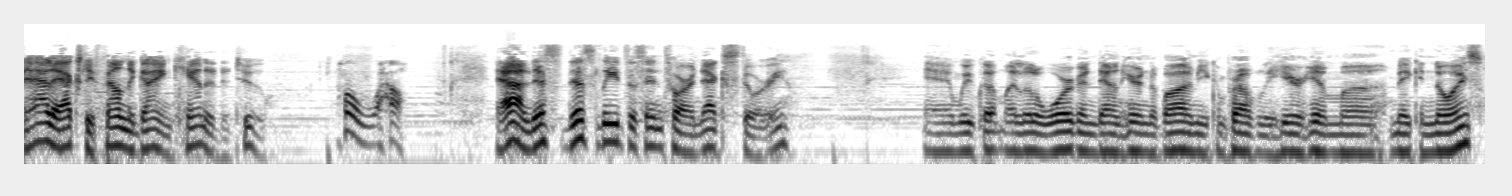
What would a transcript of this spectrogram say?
Yeah, they actually found the guy in Canada too. Oh wow! Yeah, this this leads us into our next story. And we've got my little Worgen down here in the bottom. You can probably hear him uh, making noise.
